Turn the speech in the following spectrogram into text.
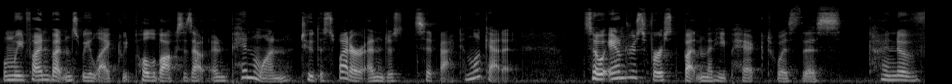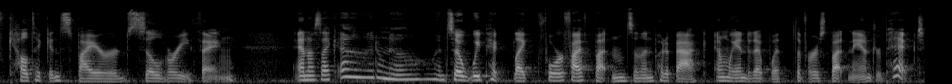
when we'd find buttons we liked, we'd pull the boxes out and pin one to the sweater and just sit back and look at it. So Andrew's first button that he picked was this kind of Celtic inspired silvery thing. And I was like, oh, I don't know. And so we picked like four or five buttons and then put it back, and we ended up with the first button Andrew picked.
